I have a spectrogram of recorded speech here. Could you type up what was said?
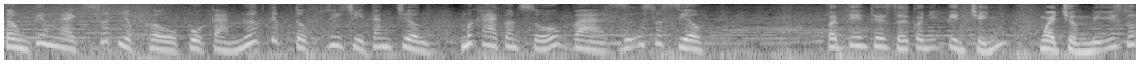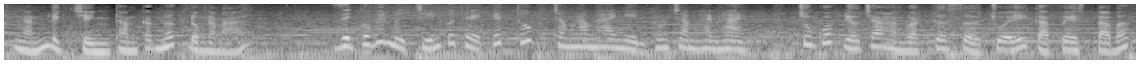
Tổng kim ngạch xuất nhập khẩu của cả nước tiếp tục duy trì tăng trưởng, mức hai con số và giữ xuất siêu. Phần tin thế giới có những tin chính, Ngoại trưởng Mỹ rút ngắn lịch trình thăm các nước Đông Nam Á. Dịch COVID-19 có thể kết thúc trong năm 2022. Trung Quốc điều tra hàng loạt cơ sở chuỗi cà phê Starbucks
